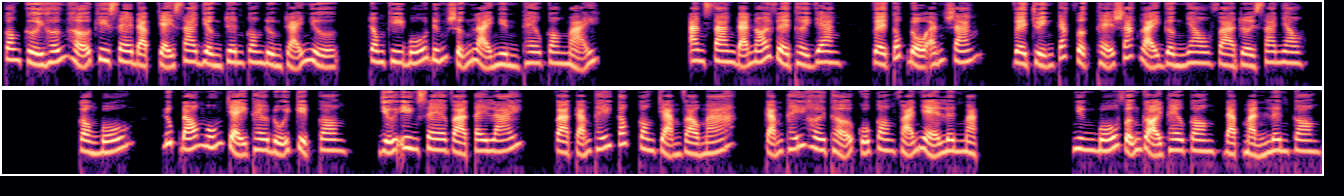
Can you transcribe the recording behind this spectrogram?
Con cười hớn hở khi xe đạp chạy xa dần trên con đường trải nhựa, trong khi bố đứng sững lại nhìn theo con mãi. An Sang đã nói về thời gian, về tốc độ ánh sáng, về chuyện các vật thể sát lại gần nhau và rời xa nhau. Còn bố, lúc đó muốn chạy theo đuổi kịp con, giữ yên xe và tay lái, và cảm thấy tóc con chạm vào má, cảm thấy hơi thở của con phả nhẹ lên mặt. Nhưng bố vẫn gọi theo con, đạp mạnh lên con,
